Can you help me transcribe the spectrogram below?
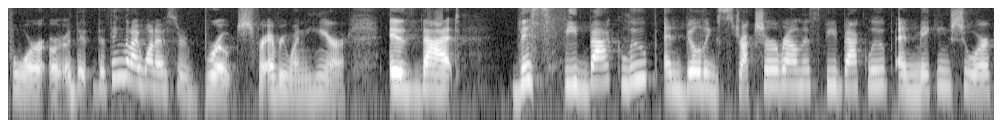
for, or the, the thing that I want to sort of broach for everyone here is that this feedback loop and building structure around this feedback loop and making sure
